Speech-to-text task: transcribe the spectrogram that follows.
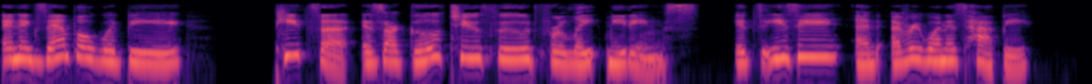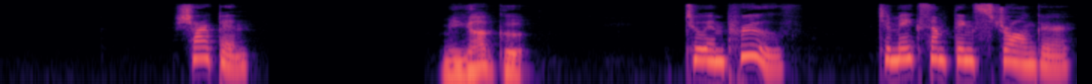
An example would be, pizza is our go-to food for late meetings. It's easy and everyone is happy. Sharpen. 磨く。To improve. To make something stronger.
